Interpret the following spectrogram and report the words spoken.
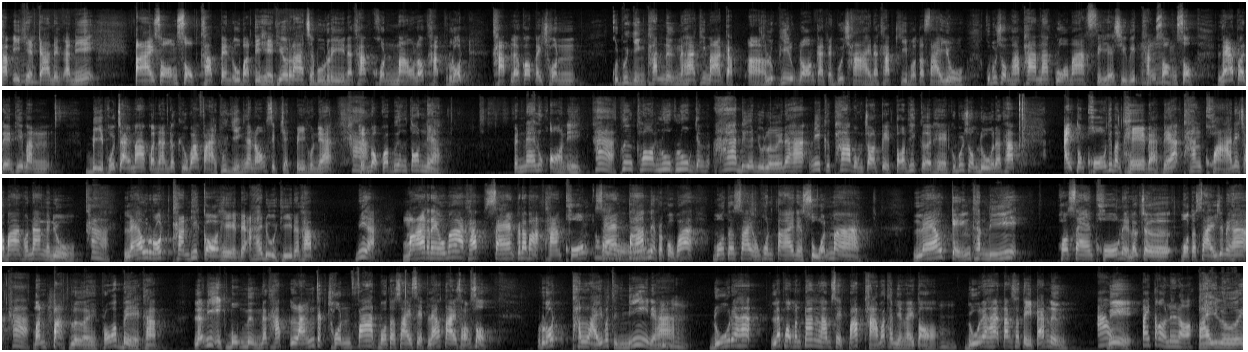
นะครับ อีกเหตุการณ์หนึ่งอันนี้ ตายสองศพครับ เป็นอุบัติเหตุที่ราชบุรีนะครับ คนเมาแล้วขับรถ ขับแล้วก็ไปชนคุณผู้หญิงท่านหนึ่งนะฮะที่มากับอ่าลูกพี่ลูกน้องกันเป็นผู้ชายนะครับขี่มอเตอร์ไซค์อยู่ คุณผู้ชมฮะภาพน่ากลัวมากเสียชีวิตทั้งสองศพและประเด็นที่มันบีบหัวใจมากกว่านั้นก็คือว่าฝ่ายผู้หญิงอะน้อง 17 ปีคนเนี้ยค่ะเห็นบอกว่าเบื้องต้นเนี่ย เป็นแม่ลูกอ่อนอีก ค่ะ เพิ่งคลอดลูกลูกยัง 5 เดือนอยู่เลยนะฮะ นี่คือภาพวงจรปิดตอนที่เกิดเหตุคุณผู้ชมดูนะครับ ไอ้ตรงโค้งที่มันเทแบบเนี้ยทางขวาเนี่ยชาวบ้านเขานั่งกันอยู่ ค่ะ แล้วรถคันที่ก่อเหตุเนี่ยให้ดูอีกทีนะครับ เนี่ยมาเร็วมากครับแซงกระบะทางโค้งโอ้โห แซงปั๊บเนี่ยปรากฏว่ามอเตอร์ไซค์ของคนตายเนี่ยสวนมา แล้วเก๋งคันนี้ พอแซงโค้งเนี่ยแล้วเจอมอเตอร์ไซค์ใช่ไหมฮะ ค่ะ มันปัดเลย เพราะว่าเบรกครับ แล้วนี่อีกมุมหนึ่งนะครับ หลังจากชนฟาดมอเตอร์ไซค์เสร็จแล้วตายสองศพ รถถลายมาถึงนี่เนี่ยฮะอื้อหือดูนะฮะ แล้วพอมันตั้งลำเสร็จปั๊บถามว่าทำยังไงต่ออมดูนะฮะ ตั้งสติแป๊บหนึ่งอ้าวนี่ ไปต่อเลยเหรอ ไปเลย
